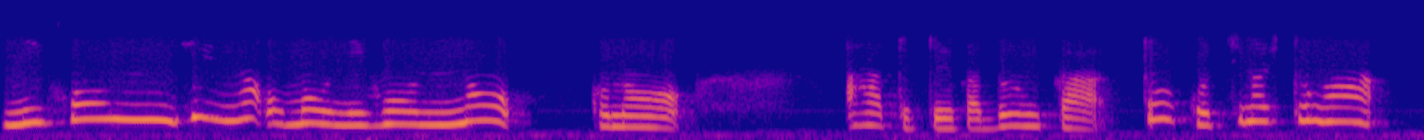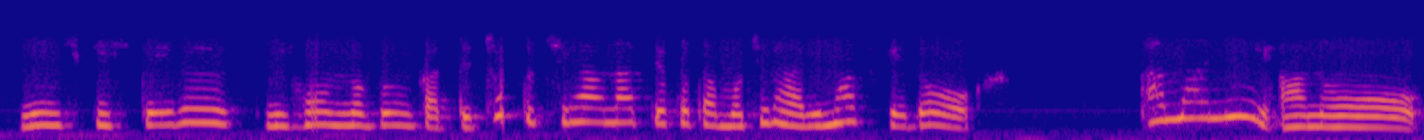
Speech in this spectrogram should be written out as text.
日本人が思う日本のこのアートというか文化とこっちの人が認識している日本の文化ってちょっと違うなっていうことはもちろんありますけどたまにあの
